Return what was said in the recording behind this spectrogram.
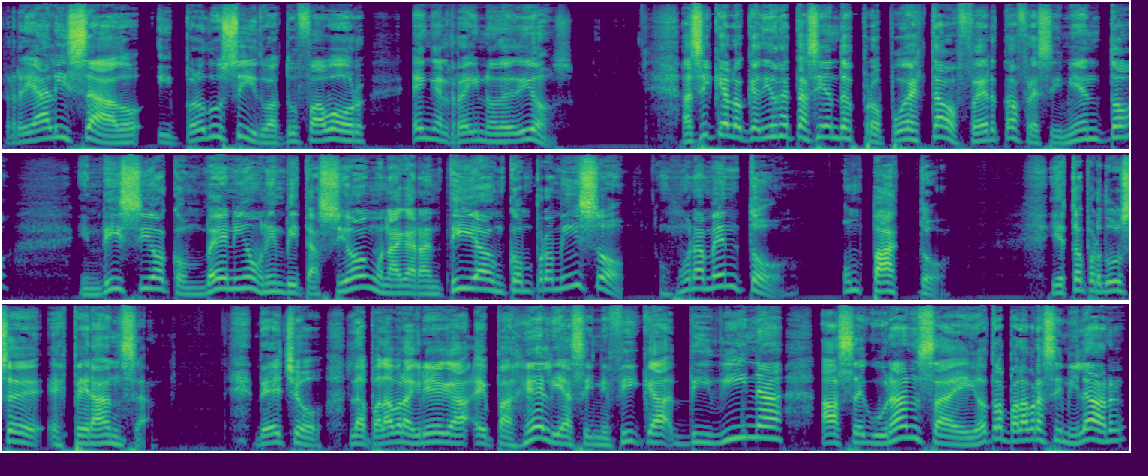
realizado y producido a tu favor en el reino de Dios. Así que lo que Dios está haciendo es propuesta, oferta, ofrecimiento, indicio, convenio, una invitación, una garantía, un compromiso, un juramento, un pacto. Y esto produce esperanza. De hecho, la palabra griega epagelia significa divina aseguranza y otra palabra similar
